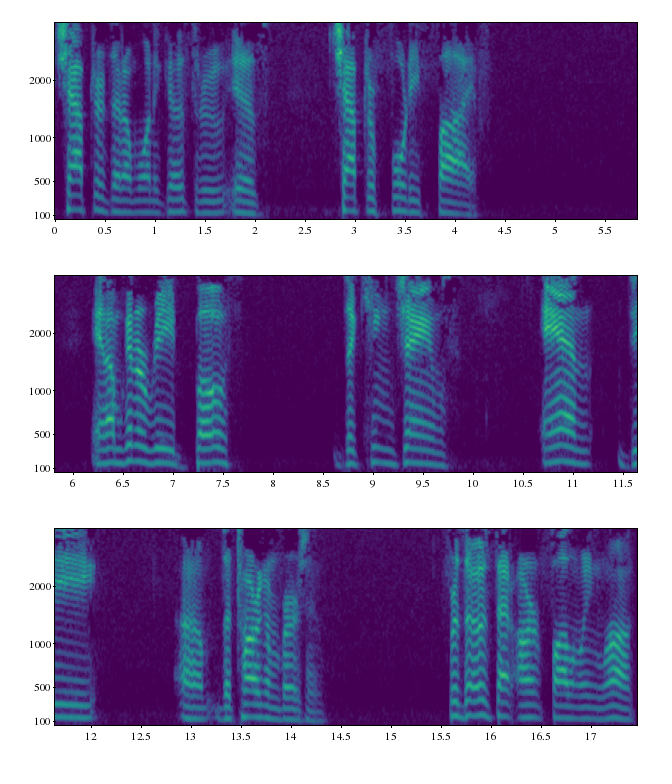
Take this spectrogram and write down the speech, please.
chapter that I want to go through is chapter 45. And I'm going to read both the King James and the um, the Targum version. For those that aren't following along,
